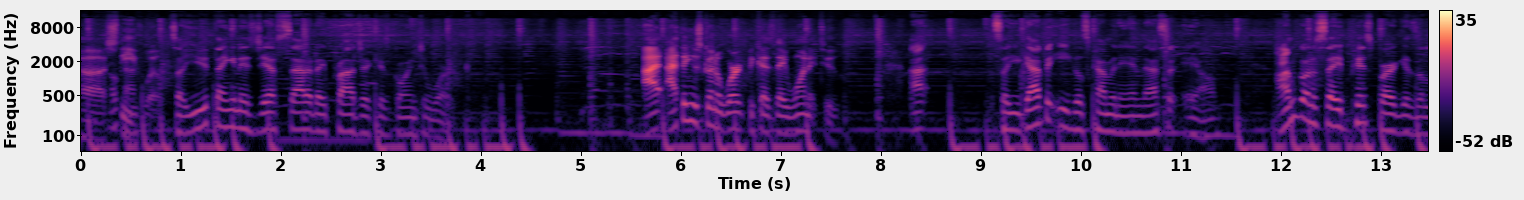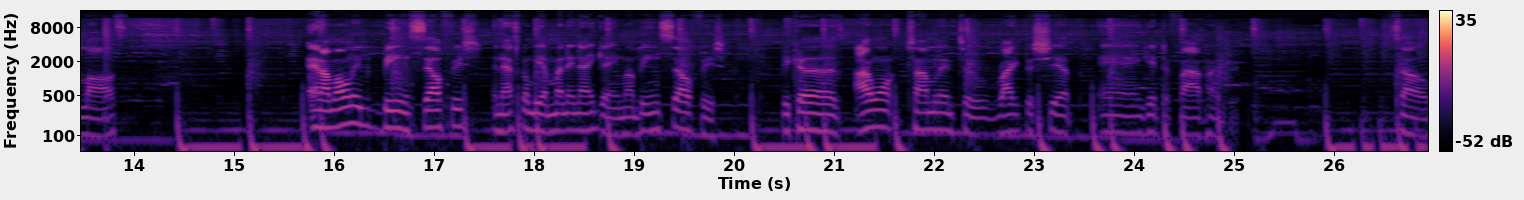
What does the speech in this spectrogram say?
uh, Steve Will. So you thinking this Jeff Saturday project is going to work? I, I think it's going to work because they want it to. So you got the Eagles coming in. That's an L. I'm going to say Pittsburgh is a loss. And I'm only being selfish, and that's going to be a Monday night game. I'm being selfish because I want Tomlin to right the ship and get to 500. So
